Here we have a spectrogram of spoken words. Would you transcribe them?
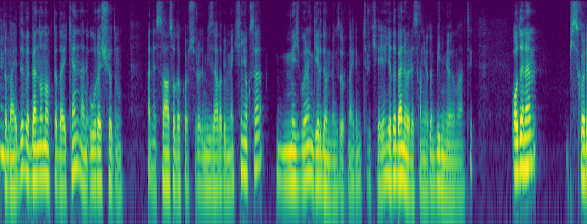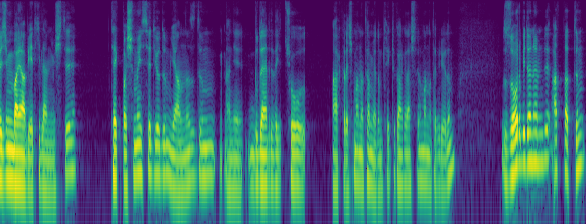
Hı hı. noktadaydı ve ben o noktadayken hani uğraşıyordum. Hani sağa sola koşturuyordum vize alabilmek için. Yoksa mecburen geri dönmek zorundaydım Türkiye'ye. Ya da ben öyle sanıyordum bilmiyorum artık. O dönem psikolojim bayağı bir etkilenmişti. Tek başıma hissediyordum, yalnızdım. Hani bu derdi de çoğu arkadaşıma anlatamıyordum. Tek tük arkadaşlarıma anlatabiliyordum. Zor bir dönemdi, atlattım.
